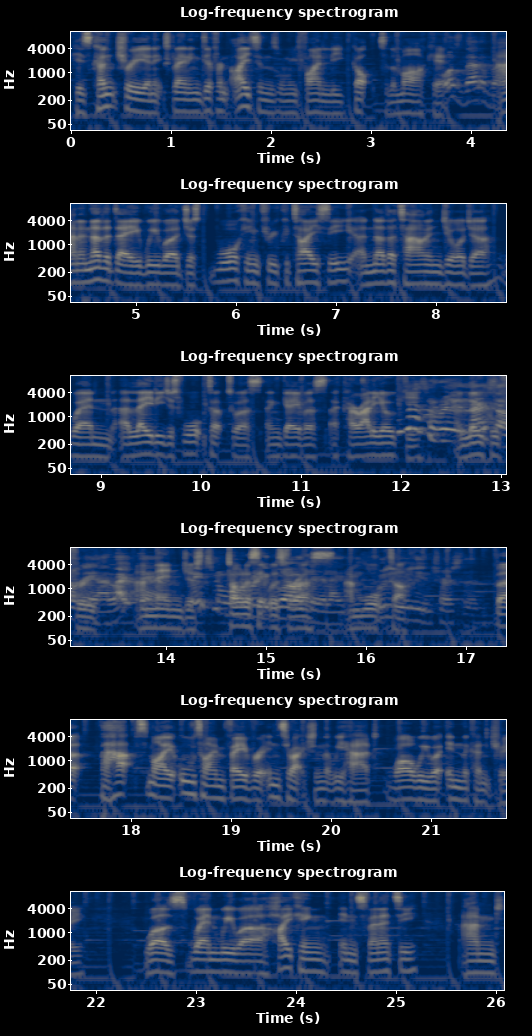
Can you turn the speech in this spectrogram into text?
his country and explaining different items when we finally got to the market. What's that about? And another day we were just walking through Kutaisi, another town in Georgia, when a lady just walked up to us and gave us a karalioki, You guys are really a local out fruit, like and then just told us really it was for us like, and walked really, off. But perhaps my all time favourite interaction that we had while we were in the country was when we were hiking in Svaneti and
